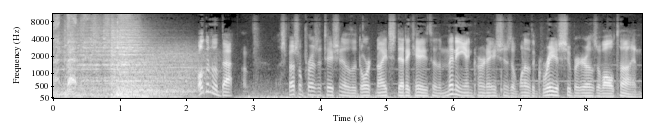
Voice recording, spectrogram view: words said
I'm Batman. Welcome to Batman, a special presentation of the Dark Knights dedicated to the many incarnations of one of the greatest superheroes of all time.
